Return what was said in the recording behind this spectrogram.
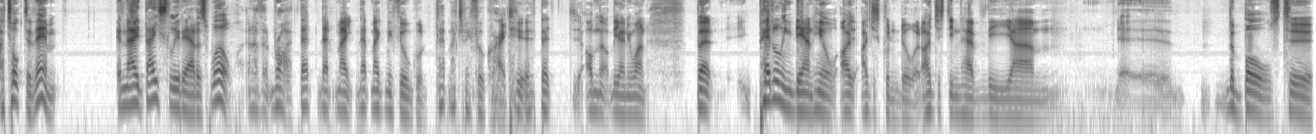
I talk to them, and they, they slid out as well. And I thought, right, that that make that make me feel good. That makes me feel great. that I'm not the only one. But pedaling downhill, I, I just couldn't do it. I just didn't have the um, uh, the balls to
